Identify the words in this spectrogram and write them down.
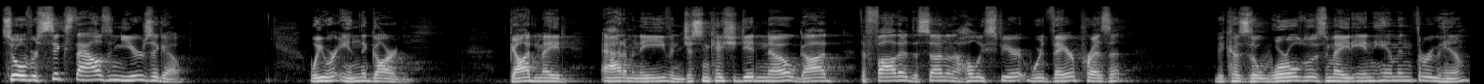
So, over 6,000 years ago, we were in the garden. God made Adam and Eve, and just in case you didn't know, God, the Father, the Son, and the Holy Spirit were there present because the world was made in Him and through Him,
